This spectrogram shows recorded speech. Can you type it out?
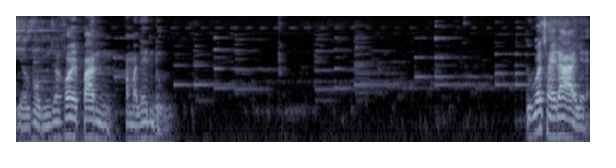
เดี๋ยวผมจะค่อยปั้นเอามาเล่นดู ถือว่าใช้ได้เลย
